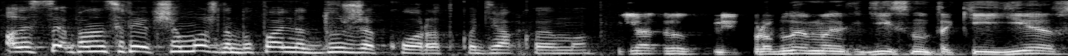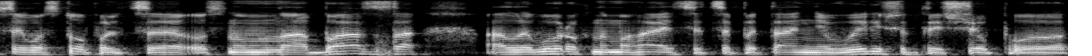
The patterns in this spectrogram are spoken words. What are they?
Але це, пане Сергію, якщо можна, буквально дуже коротко. Дякуємо. Я розумію. Дійсно такі є. Севастополь це основна база, але ворог намагається це питання вирішити, щоб е,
